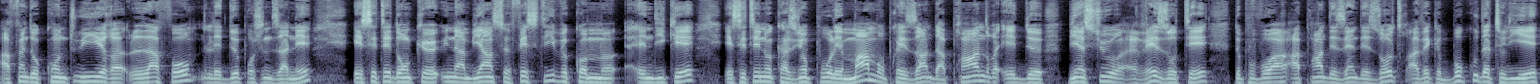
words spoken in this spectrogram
afin de conduire l'AFO les deux prochaines années. Et c'était donc euh, une ambiance festive comme indiqué. Et c'était une occasion pour les membres présents d'apprendre et de bien sûr réseauter, de pouvoir apprendre des uns des autres avec beaucoup d'ateliers,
